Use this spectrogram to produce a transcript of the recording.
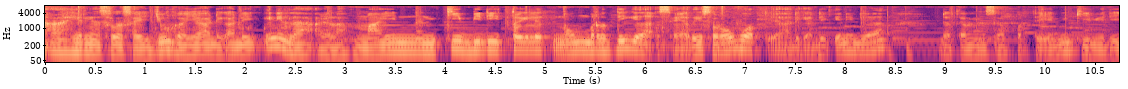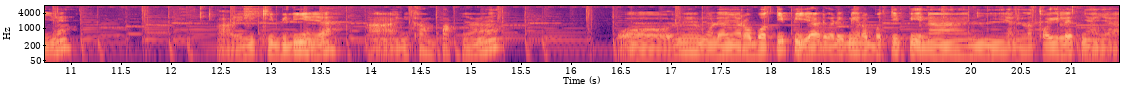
Akhirnya selesai juga ya adik-adik. Inilah adalah mainan KBD toilet nomor 3 series robot. Ya adik-adik ini dia detailnya seperti ini KBD nya nah, ini KBD nya ya. Nah ini kampaknya Wow ini modelnya robot TV ya adik-adik ini robot TV nah ini adalah toiletnya ya.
